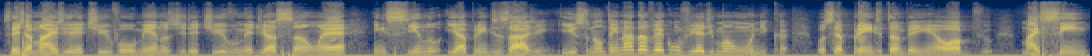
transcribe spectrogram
Seja mais diretivo ou menos diretivo, mediação é ensino e aprendizagem. E isso não tem nada a ver com via de mão única. Você aprende também, é óbvio. Mas sim,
